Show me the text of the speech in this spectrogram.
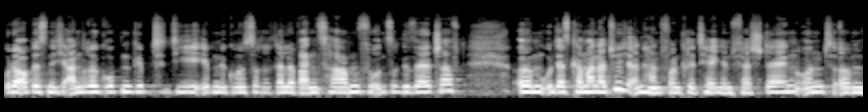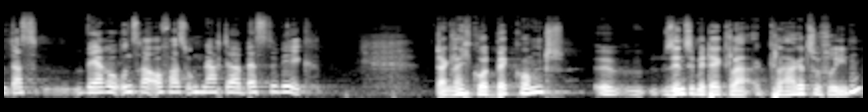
oder ob es nicht andere Gruppen gibt, die eben eine größere Relevanz haben für unsere Gesellschaft. Ähm, und das kann man natürlich anhand von Kriterien feststellen und ähm, das wäre unserer Auffassung nach der beste Weg. Da gleich Kurt Beck kommt, äh, sind Sie mit der Klage zufrieden?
